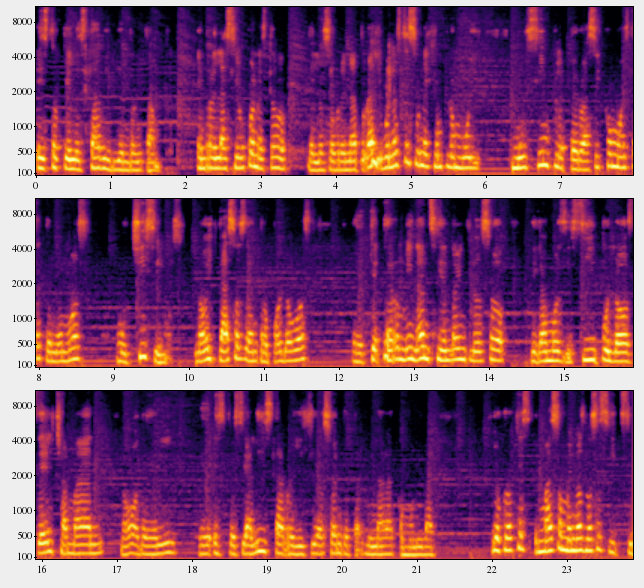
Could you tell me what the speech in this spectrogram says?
esto que él está viviendo en campo en relación con esto de lo sobrenatural. Y bueno, este es un ejemplo muy, muy simple, pero así como este tenemos muchísimos, ¿no? Y casos de antropólogos eh, que terminan siendo incluso, digamos, discípulos del chamán, ¿no? Del eh, especialista religioso en determinada comunidad. Yo creo que es más o menos, no sé si, si,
